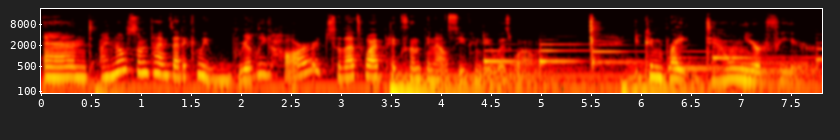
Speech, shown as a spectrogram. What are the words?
And I know sometimes that it can be really hard, so that's why I picked something else you can do as well. You can write down your fear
